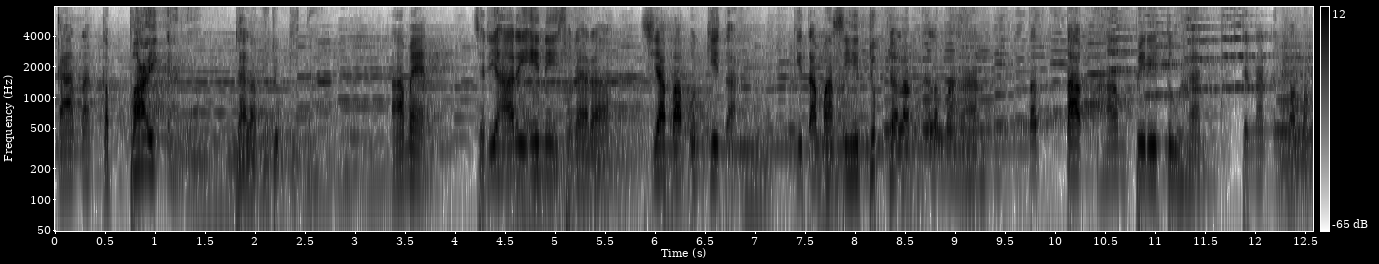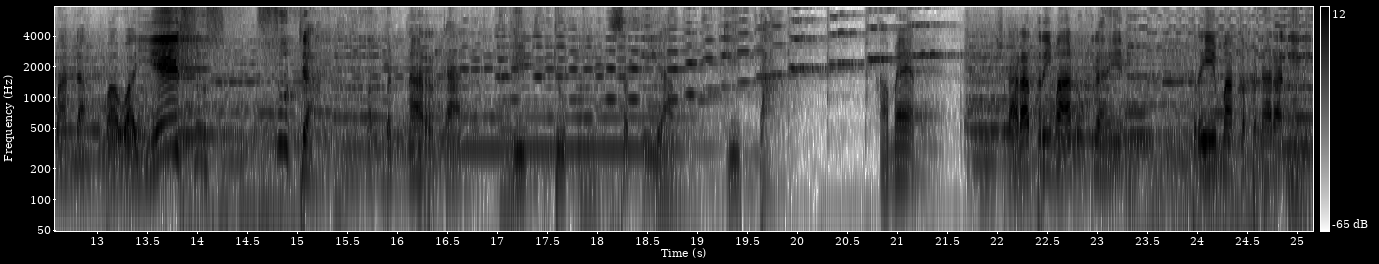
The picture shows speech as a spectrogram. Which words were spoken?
karena kebaikannya dalam hidup kita. Amin. Jadi hari ini saudara, siapa pun kita, kita masih hidup dalam kelemahan, tetap hampiri Tuhan dengan engkau memandang bahwa Yesus sudah membenarkan hidup setiap kita. Amin. Saudara terima anugerah ini, terima kebenaran ini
